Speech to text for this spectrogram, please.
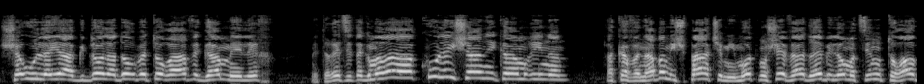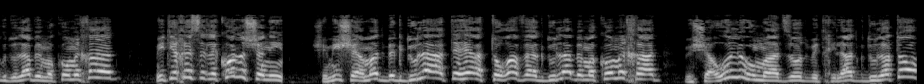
שאול היה גדול הדור בתורה וגם מלך. מתרצת הגמרא, כולי שני כאמרינן. הכוונה במשפט שממות משה ועד רבי לא מצינו תורה וגדולה במקום אחד, מתייחסת לכל השנים, שמי שעמד בגדולה תהא התורה והגדולה במקום אחד, ושאול לעומת זאת, בתחילת גדולתו,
